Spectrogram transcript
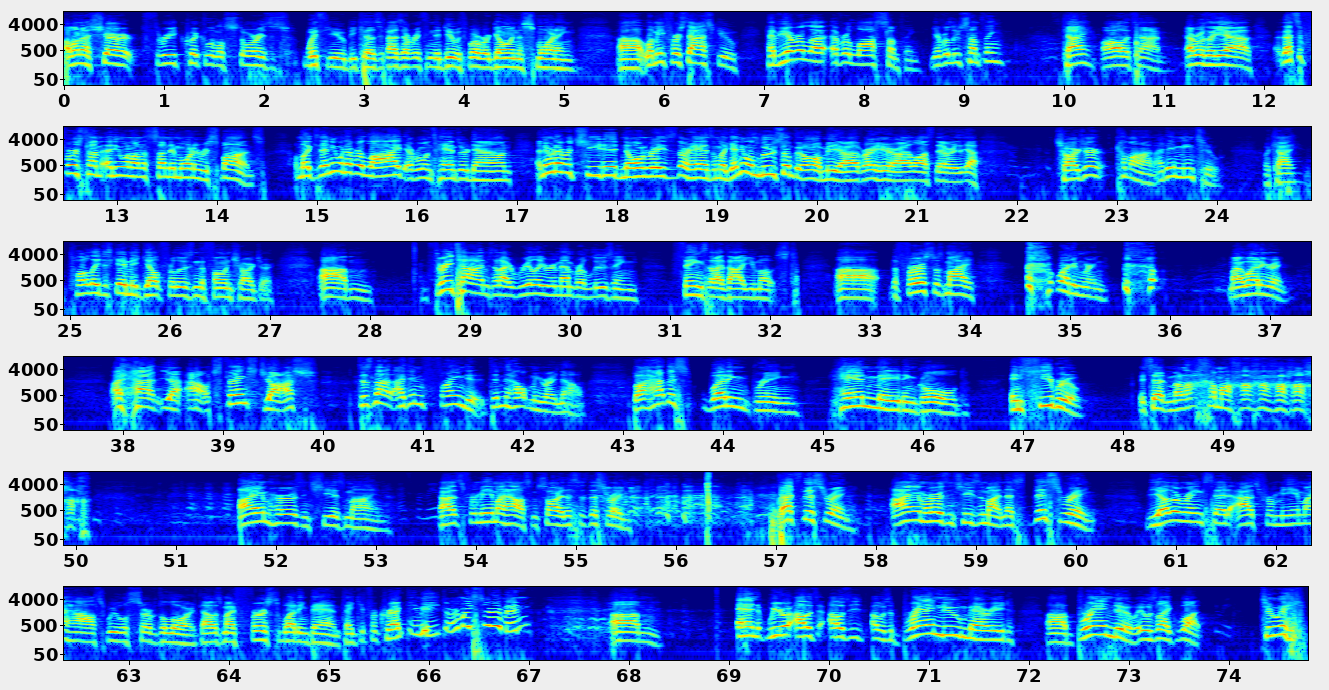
I want to share three quick little stories with you because it has everything to do with where we're going this morning. Uh, let me first ask you Have you ever, le- ever lost something? You ever lose something? Okay? All the time. Everyone's like, Yeah. That's the first time anyone on a Sunday morning responds. I'm like, Has anyone ever lied? Everyone's hands are down. Anyone ever cheated? No one raises their hands. I'm like, Anyone lose something? Oh, me. Uh, right here. I lost everything. Yeah. Charger? Come on. I didn't mean to. Okay? Totally just gave me guilt for losing the phone charger. Um, three times that I really remember losing things that I value most. Uh, the first was my wedding ring. my wedding ring. I had, yeah, ouch. Thanks, Josh. Does not, I didn't find it. It didn't help me right now. But I had this wedding ring handmade in gold in Hebrew. It said, I am hers and she is mine. As for me my house, I'm sorry, this is this ring. That's this ring. I am hers and she's mine. That's this ring. The other ring said, As for me and my house, we will serve the Lord. That was my first wedding band. Thank you for correcting me during my sermon. Um, and we were, I was, I was, I was a brand new married, uh, brand new. It was like what? Two weeks. Two weeks.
